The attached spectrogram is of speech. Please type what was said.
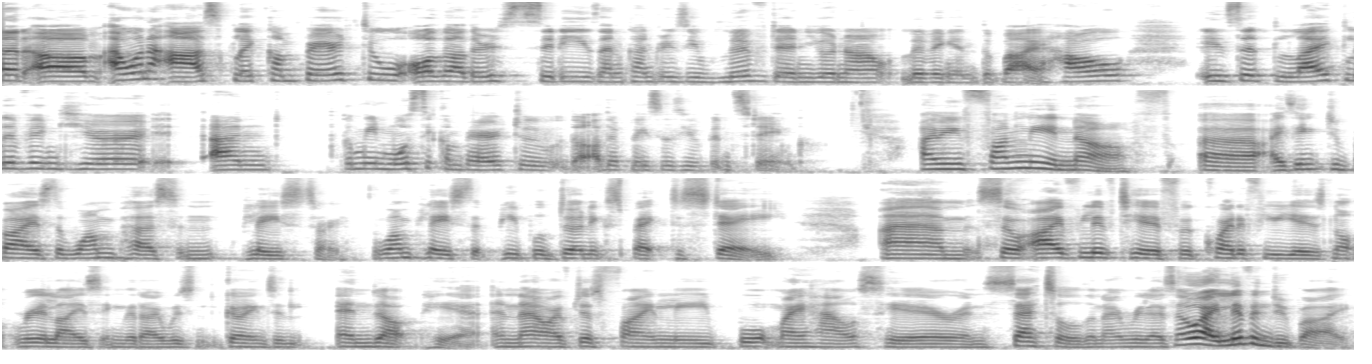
but um, I want to ask, like, compared to all the other cities and countries you've lived in, you're now living in Dubai. How is it like living here? And I mean, mostly compared to the other places you've been staying. I mean, funnily enough, uh, I think Dubai is the one person place, sorry, the one place that people don't expect to stay. Um, so I've lived here for quite a few years, not realizing that I was going to end up here. And now I've just finally bought my house here and settled, and I realized, oh, I live in Dubai.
